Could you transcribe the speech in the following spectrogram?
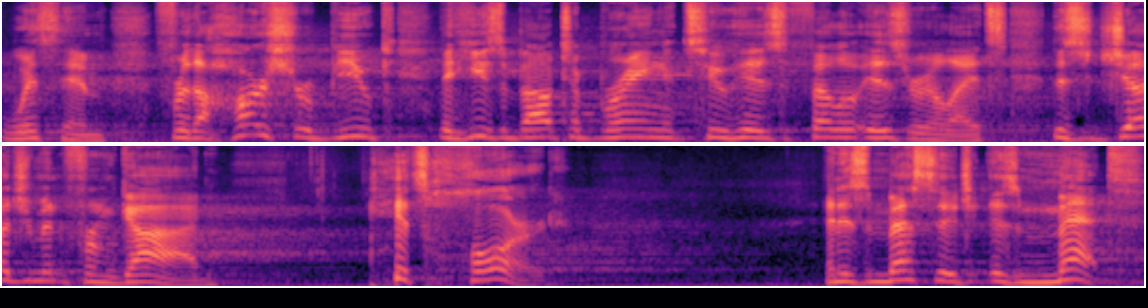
with him for the harsh rebuke that he's about to bring to his fellow Israelites. This judgment from God hits hard. And his message is met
